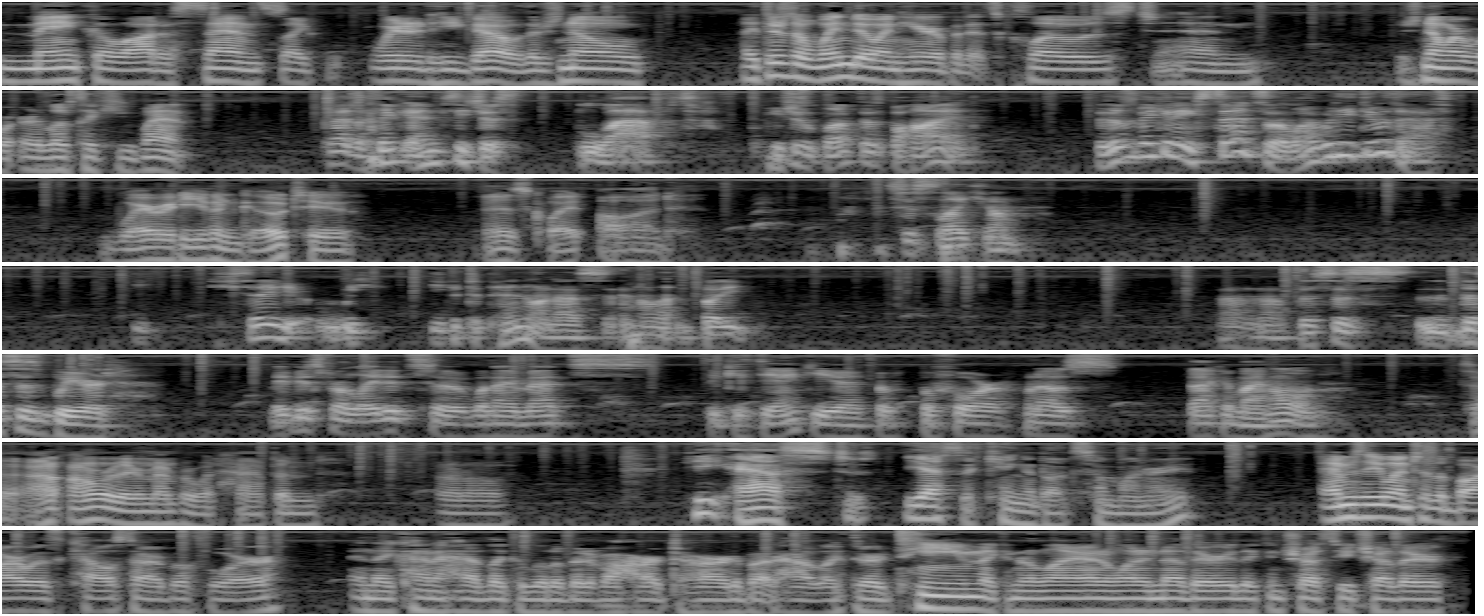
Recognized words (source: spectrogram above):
make a lot of sense. Like, where did he go? There's no. Like, there's a window in here, but it's closed, and there's nowhere where it looks like he went. Guys, I think MZ just left. He just left us behind. It doesn't make any sense, though. Why would he do that? Where would he even go to? It is quite odd. It's just like him. He, he said he, we, he could depend on us and all that, but he. I don't know. This is this is weird. Maybe it's related to when I met the Githyanki before when I was back at my home. So I don't really remember what happened. I don't know. He asked he asked the king about someone, right? MZ went to the bar with Kelsar before, and they kind of had like a little bit of a heart to heart about how like they're a team, they can rely on one another, they can trust each other.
